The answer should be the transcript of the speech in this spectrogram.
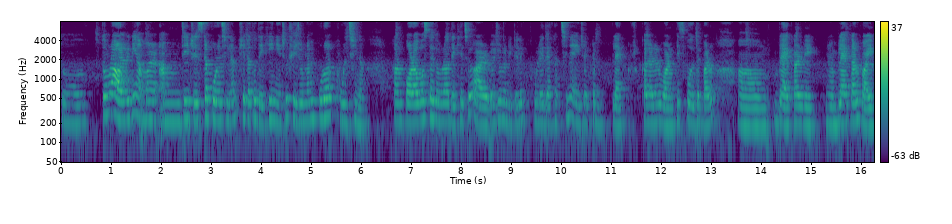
তো তোমরা অলরেডি আমার, আম- যে ড্রেসটা পরেছিলাম সেটা তো দেখেই নিয়েছো, সেই জন্য আমি পুরো আর খুলছি না। কারণ পরা অবস্থায় তোমরা দেখেছ, আর ওই জন্য ডিটেলে খুলে দেখাচ্ছি না, এই যে একটা ব্ল্যাক কালারের ওয়ান পিস বলতে পারো ব্ল্যাক আর রেড ব্ল্যাক আর হোয়াইট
